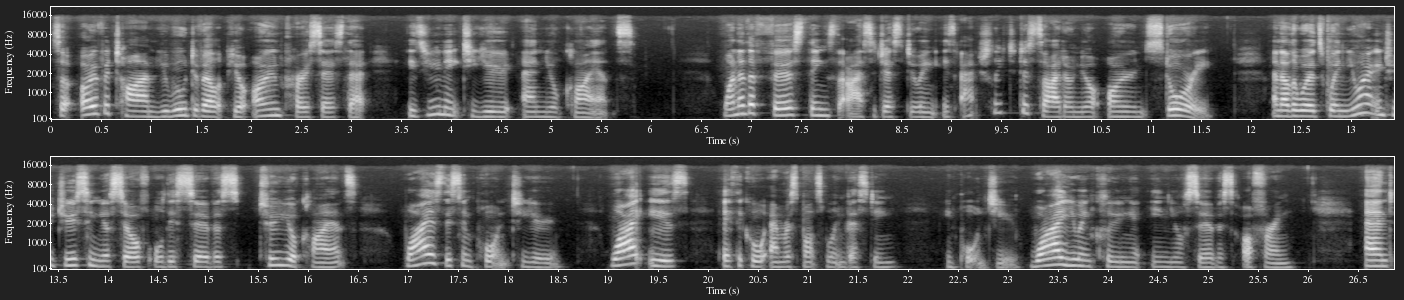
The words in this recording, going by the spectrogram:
So, over time, you will develop your own process that is unique to you and your clients. One of the first things that I suggest doing is actually to decide on your own story. In other words, when you are introducing yourself or this service to your clients, why is this important to you? Why is ethical and responsible investing important to you? Why are you including it in your service offering? And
